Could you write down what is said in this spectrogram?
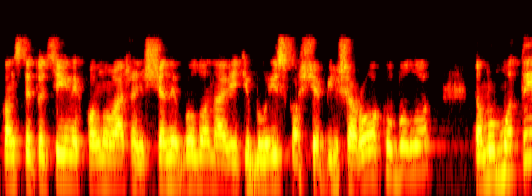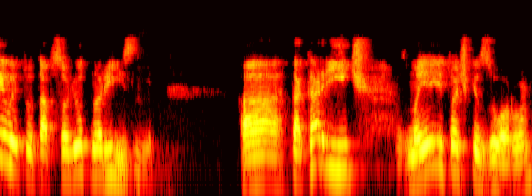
конституційних повноважень ще не було навіть і близько, ще більше року було. Тому мотиви тут абсолютно різні. А, така річ, з моєї точки зору,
